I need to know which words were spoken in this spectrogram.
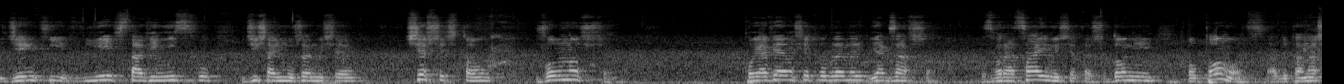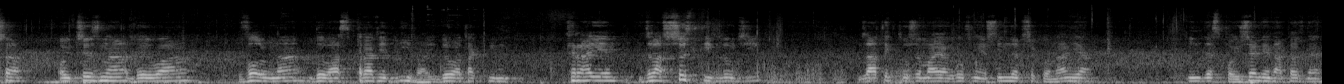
I dzięki jej wstawiennictwu dzisiaj możemy się cieszyć tą wolnością. Pojawiają się problemy jak zawsze. Zwracajmy się też do niej o pomoc, aby ta nasza ojczyzna była wolna, była sprawiedliwa i była takim krajem dla wszystkich ludzi, dla tych, którzy mają również inne przekonania, inne spojrzenie na pewne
